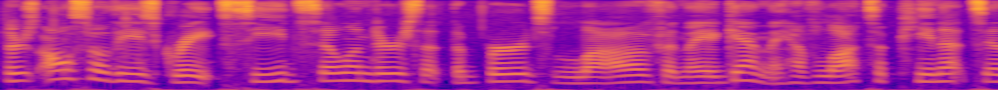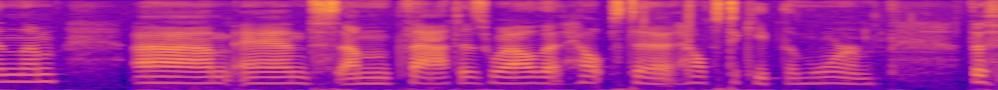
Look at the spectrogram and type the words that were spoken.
There's also these great seed cylinders that the birds love, and they again they have lots of peanuts in them um, and some fat as well that helps to helps to keep them warm. The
